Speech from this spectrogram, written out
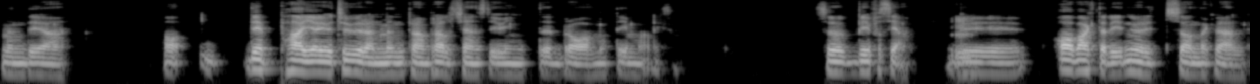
Men det... Ja. Det pajar ju turen men framförallt känns det ju inte bra mot Dimma liksom. Så vi får se. Vi avvaktar det. Nu är det söndag kväll.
